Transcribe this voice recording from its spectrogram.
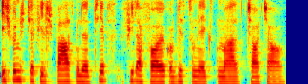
Ich wünsche dir viel Spaß mit den Tipps, viel Erfolg und bis zum nächsten Mal. Ciao, ciao.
